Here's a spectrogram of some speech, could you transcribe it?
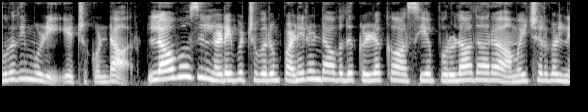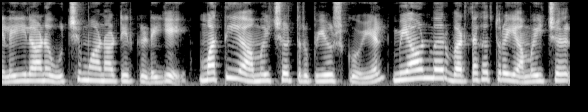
உறுதிமொழி ஏற்றுக்கொண்டார். லாவோஸில் நடைபெற்று வரும் பனிரெண்டாவது கிழக்கு ஆசிய பொருளாதார அமைச்சர்கள் நிலையிலான உச்சி மாநாட்டிற்கு இடையே மத்திய அமைச்சர் திரு. பியூஷ் கோயல் மியான்மர் வர்த்தகத்துறை அமைச்சர்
